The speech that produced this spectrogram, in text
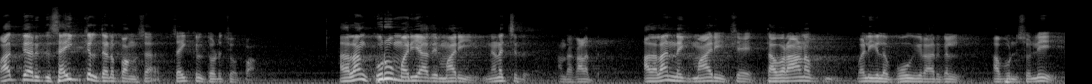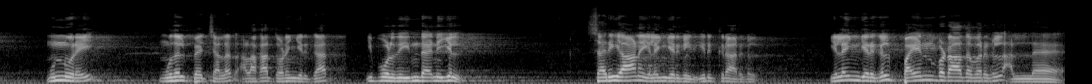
வாத்தியாருக்கு சைக்கிள் தடுப்பாங்க சார். சைக்கிள் தொடச்சி வைப்பாங்க. அதெல்லாம் குரு மரியாதை மாதிரி நினச்சது அந்த காலத்தில். அதெல்லாம் இன்னைக்கு மாறிச்சே தவறான வழியில் போகிறார்கள் அப்படின்னு சொல்லி முன்னுரை முதல் பேச்சாளர் அழகாக தொடங்கியிருக்கார். இப்பொழுது இந்த அணியில் சரியான இளைஞர்கள் இருக்கிறார்கள். இளைஞர்கள் பயன்படாதவர்கள் அல்ல.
